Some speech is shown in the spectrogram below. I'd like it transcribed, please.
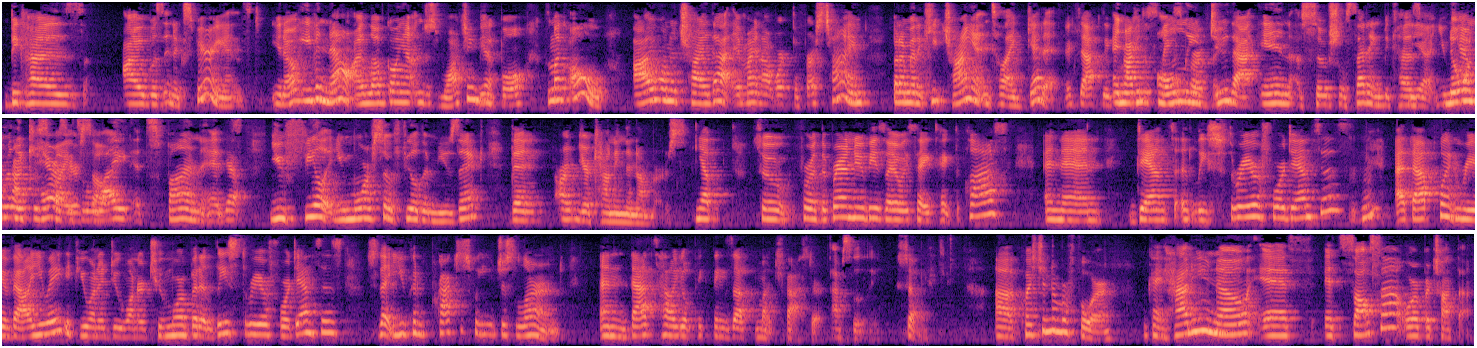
because I was inexperienced. You know, even now I love going out and just watching Yeah. people. I'm like, oh, I want to try that. It might not work the first time, but I'm going to keep trying it until I get it. Exactly. And you can only perfect. do that in a social setting because Yeah, you no one really cares. It's light, it's fun, it's Yeah. you feel it. You more so feel the music than you're counting the numbers. Yep. So for the brand newbies, I always say take the class and then dance at least three or four dances. Mhm. At that point, reevaluate if you want to do one or two more, but at least three or four dances so that you can practice what you just learned. And that's how you'll pick things up much faster. Absolutely. So, uh, question number four. Okay, how do you know if it's salsa or bachata?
